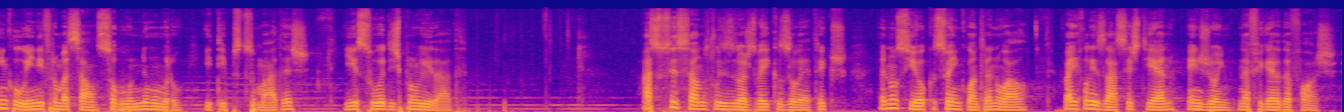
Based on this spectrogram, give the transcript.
incluindo informação sobre o número e tipos de tomadas e a sua disponibilidade. A Associação de Utilizadores de Veículos Elétricos anunciou que o seu encontro anual vai realizar-se este ano, em junho, na Figueira da Foz.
